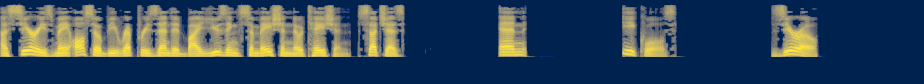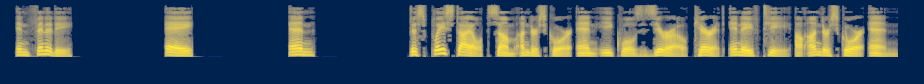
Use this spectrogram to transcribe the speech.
A series may also be represented by using summation notation such as n equals 0 infinity a n display style sum underscore n equals zero caret inft a underscore n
